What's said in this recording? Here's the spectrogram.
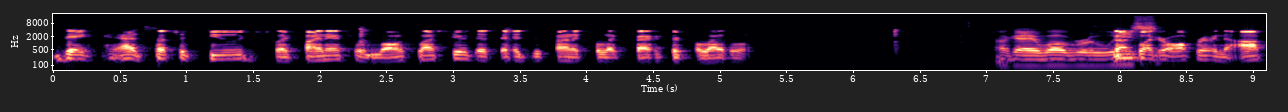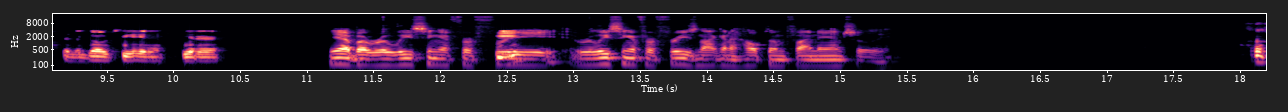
they had such a huge like financial loss last year that they're just trying to collect back their collateral. Okay, well, release. That's why they're offering the option to go see it in theater. Yeah, but releasing it for hmm? free, releasing it for free is not going to help them financially.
